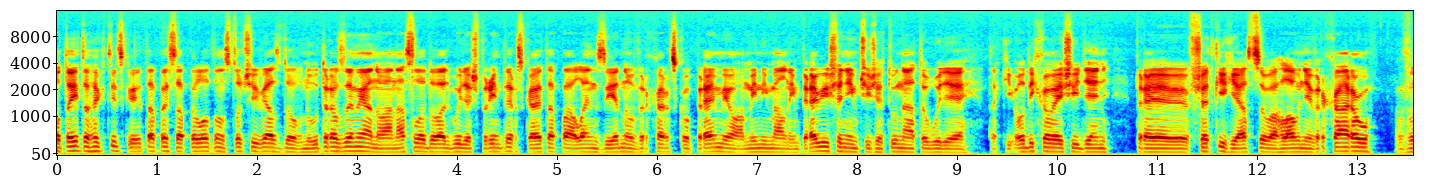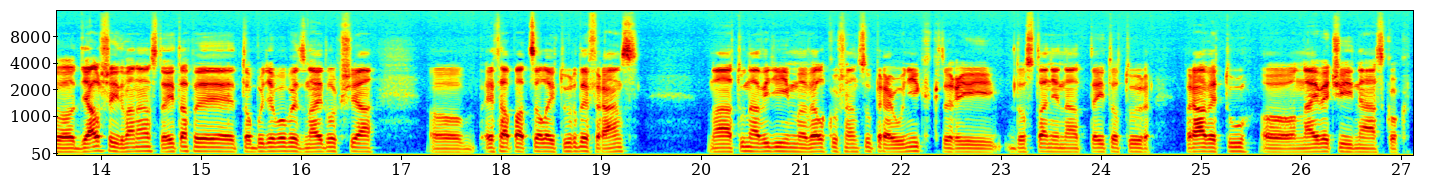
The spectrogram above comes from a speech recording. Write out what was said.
Po tejto hektickej etape sa peloton stočí viac do vnútrozemia, no a nasledovať bude šprinterská etapa len s jednou vrchárskou prémiou a minimálnym prevýšením, čiže tu na to bude taký oddychovejší deň pre všetkých jazdcov a hlavne vrchárov. V ďalšej 12. etape to bude vôbec najdlhšia etapa celej Tour de France. No a tu navidím veľkú šancu pre Unik, ktorý dostane na tejto Tour práve tu o, najväčší náskok.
